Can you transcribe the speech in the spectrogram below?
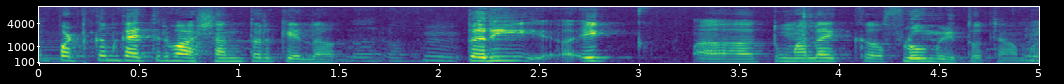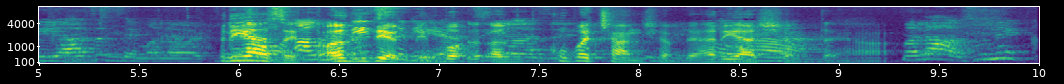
तर पटकन काहीतरी भाषांतर केलं तरी एक तुम्हाला एक फ्लो मिळतो त्यामध्ये. रियाजच आहे मला वाटतं. रियाज आहे अगदी अगदी. खूपच छान शब्द आहे. हा रियाज शब्द आहे. हा. मला अजून एक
